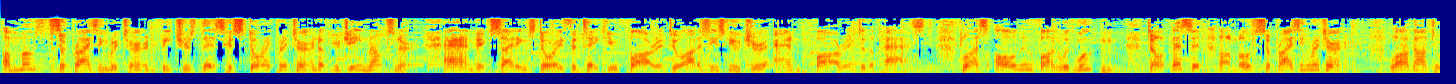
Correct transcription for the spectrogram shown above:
A Most Surprising Return features this historic return of Eugene Meltzner, and exciting stories that take you far into Odyssey's future and far into the past. Plus, all new fun with Wooten. Don't miss it, A Most Surprising Return. Log on to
